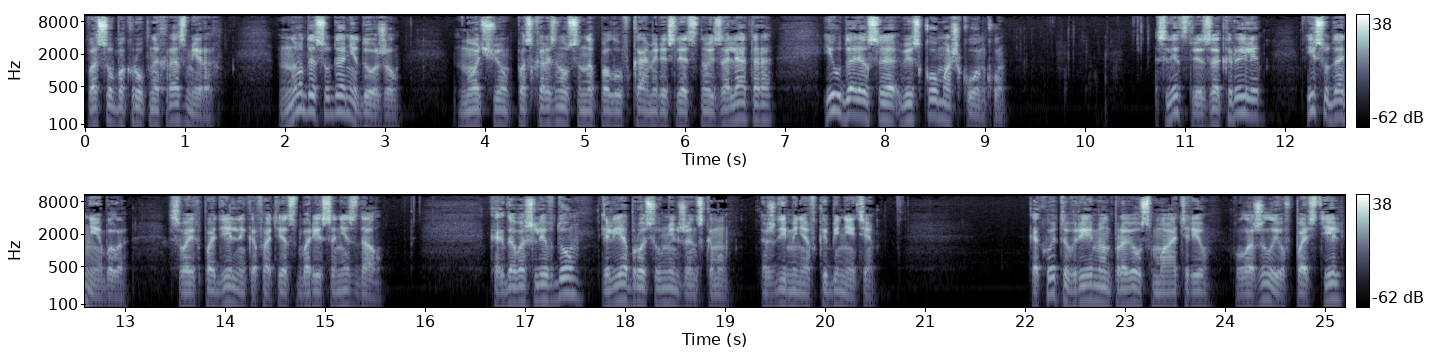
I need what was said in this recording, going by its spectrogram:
в особо крупных размерах. Но до суда не дожил. Ночью поскользнулся на полу в камере следственного изолятора и ударился виском о шконку. Следствие закрыли, и суда не было. Своих подельников отец Бориса не сдал. Когда вошли в дом, Илья бросил Минжинскому. «Жди меня в кабинете». Какое-то время он провел с матерью, уложил ее в постель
